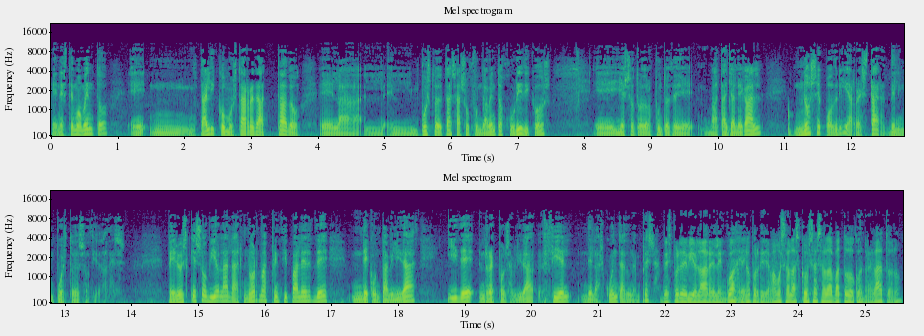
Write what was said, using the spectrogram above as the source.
En este momento, eh, mm, tal y como está redactado eh, el, impuesto de tasa, sus fundamentos jurídicos, y es otro de los puntos de batalla legal, no se podría restar del impuesto de sociedades pero es que eso viola las normas principales de, de contabilidad y de responsabilidad fiel de las cuentas de una empresa. Después de violar el lenguaje, ¿no? Porque llamamos a las cosas, ahora va todo con relato, ¿no?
